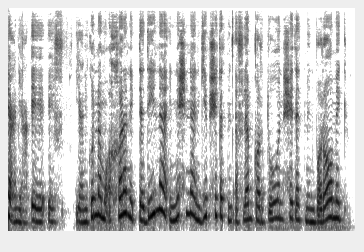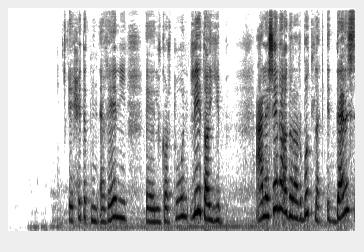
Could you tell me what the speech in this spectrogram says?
يعني إيه إيه يعني كنا مؤخرا ابتدينا إن إحنا نجيب حتت من أفلام كرتون حتت من برامج إيه، حتت من أغاني آه، الكرتون. ليه طيب؟ علشان أقدر أربط لك الدرس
